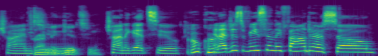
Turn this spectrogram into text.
trying, Trying to get to. trying to get to. Okay. And I just recently found her. So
